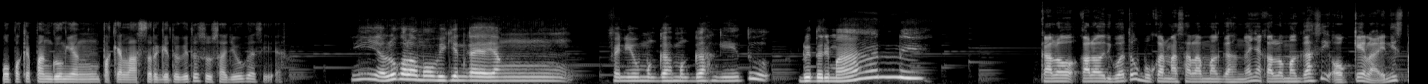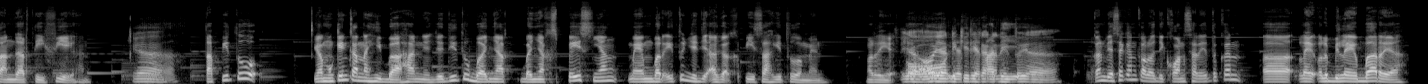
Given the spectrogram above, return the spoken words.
Mau pakai panggung yang pakai laser gitu-gitu susah juga sih ya. Iya, lu kalau mau bikin kayak yang venue megah-megah gitu, duit dari mana nih? kalau kalau di gua tuh bukan masalah megah enggaknya. Kalau megah sih oke lah. Ini standar TV kan. Ya, Tapi tuh ya mungkin karena hibahan ya. Jadi tuh banyak banyak space yang member itu jadi agak kepisah gitu loh, men. Ngerti gak? ya oh, Oh, yang di ya kiri kayak kanan tadi. itu ya. Kan biasanya kan kalau di konser itu kan eh, le- lebih lebar ya,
